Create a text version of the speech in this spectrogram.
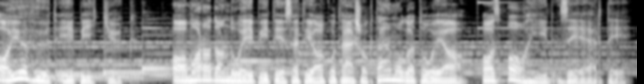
A jövőt építjük. A maradandó építészeti alkotások támogatója az Ahíd ZRT.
